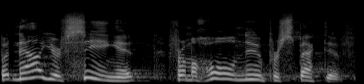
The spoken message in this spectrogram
But now you're seeing it from a whole new perspective.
